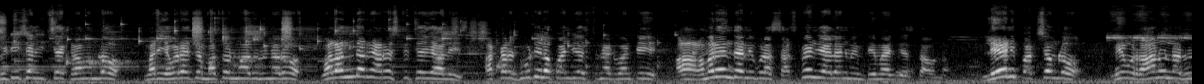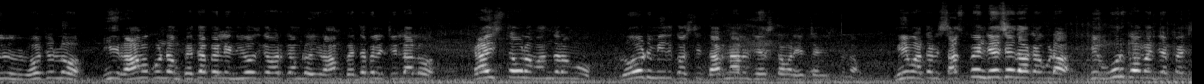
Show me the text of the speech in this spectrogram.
పిటిషన్ ఇచ్చే క్రమంలో మరి ఎవరైతే మతోన్మాదులు ఉన్నారో వాళ్ళందరినీ అరెస్ట్ చేయాలి. అక్కడ డ్యూటీలో పనిచేస్తున్నటువంటి ఆ అమరేందర్ని కూడా సస్పెండ్ చేయాలని మేము డిమాండ్ చేస్తూ ఉన్నాం. లేని పక్షంలో మేము రానున్న రోజుల్లో ఈ రామగుండం పెద్దపల్లి నియోజకవర్గంలో ఈ రామ పెద్దపల్లి జిల్లాలో క్రైస్తవులం అందరము రోడ్డు మీదకి వస్తే ధర్నాలు చేస్తామని హెచ్చరిస్తున్నాం. మేము అతన్ని సస్పెండ్ చేసేదాకా కూడా మేము ఊరుకోమని చెప్పేసి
